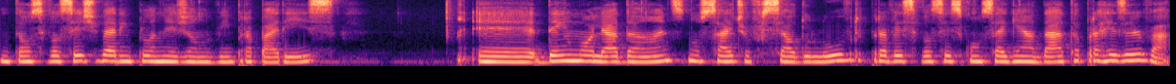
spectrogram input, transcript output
Então, se vocês estiverem planejando vir para Paris, é, deem uma olhada antes no site oficial do Louvre para ver se vocês conseguem a data para reservar.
